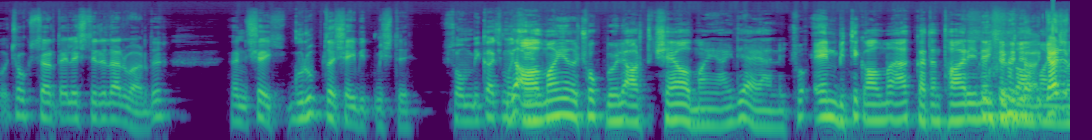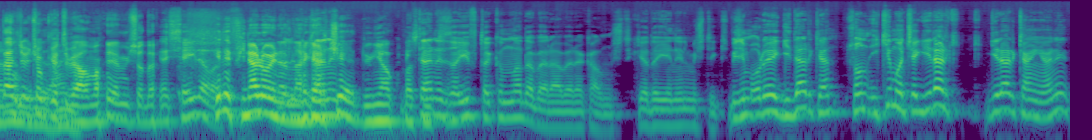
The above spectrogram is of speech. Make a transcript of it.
O çok sert eleştiriler vardı. Hani şey grup da şey bitmişti. Son birkaç Bir maçı. de Almanya'da çok böyle artık şey Almanya'ydı ya yani. Çok en bitik Almanya hakikaten tarihin en kötü Ya, Almanya'larından gerçekten çok, çok kötü bir. Almanya'ymış o da. Ya şey de var. Bir de final oynadılar Bir tane- gerçi Dünya Bir Kupası. tane zayıf takımla da berabere kalmıştık ya da yenilmiştik. Bizim oraya giderken son iki maça girer girerken yani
